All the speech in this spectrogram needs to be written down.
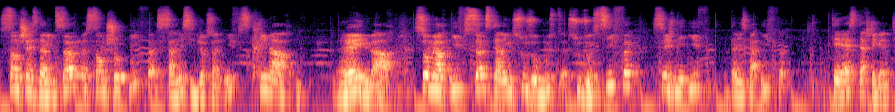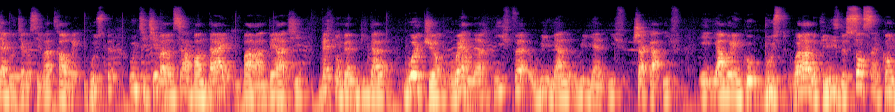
Sanchez, Davidson, Sancho if, Sané, Sigurdsson if, Skrinar, Régular, Sommer if, Son, Sterling, Souzo Boost, Souzo Sif, Sejni if, Taliska if, Teles, Ter Stegen, Thiago, Thiago Silva, Traoré, Boost, Umtiti, Valencia, Van Dijk, Baran, Verratti, Bertongen, Vidal, Walker, Werner, If, William, William, If, Chaka, If et Yarmolenko, Boost. Voilà donc une liste de 150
